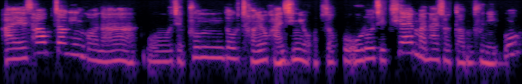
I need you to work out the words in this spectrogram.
아예 사업적인 거나 뭐 제품도 전혀 관심이 없었고 오로지 TR만 하셨던 분이고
